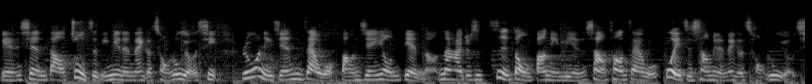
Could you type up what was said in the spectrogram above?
连线到柱子里面的那个从路由器。如果你今天是在我房间用电脑，那它就是自动帮你连上放在我柜子上面的那个从路由器。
